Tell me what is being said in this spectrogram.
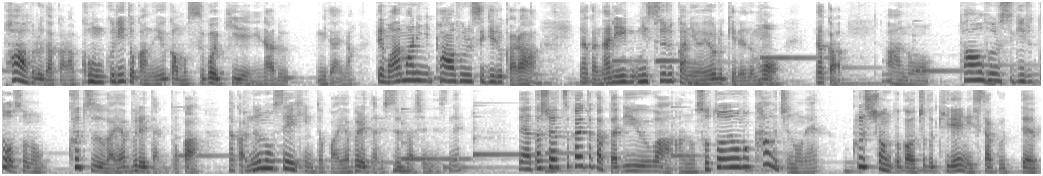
パワフルだからコンクリとかの床もすごい綺麗になるみたいな。でもあまりにパワフルすぎるからなんか何にするかにはよるけれどもなんかあのパワフルすぎるとその靴が破れたりとかなんか布製品とか破れたりするらしいんですね。で私は使いたかった理由はあの外用のカウチのねクッションとかをちょっと綺麗にしたくって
